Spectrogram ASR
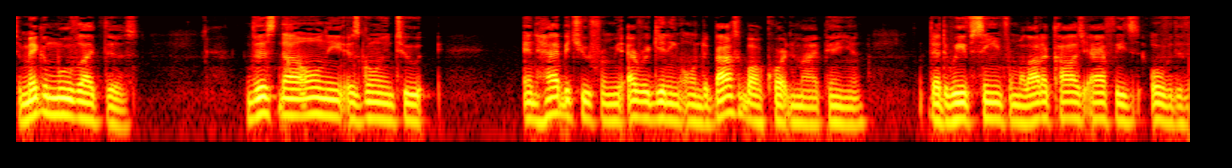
To make a move like this, this not only is going to inhibit you from ever getting on the basketball court, in my opinion, that we've seen from a lot of college athletes over the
